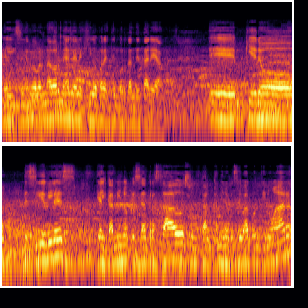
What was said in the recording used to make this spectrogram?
que el señor gobernador me haya elegido para esta importante tarea. Eh, quiero decirles que el camino que se ha trazado es un camino que se va a continuar.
